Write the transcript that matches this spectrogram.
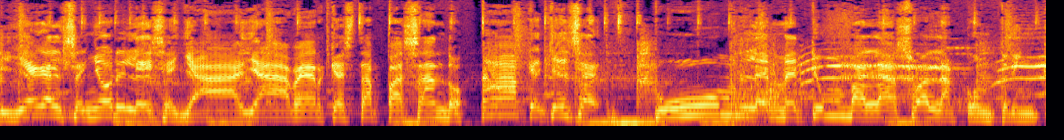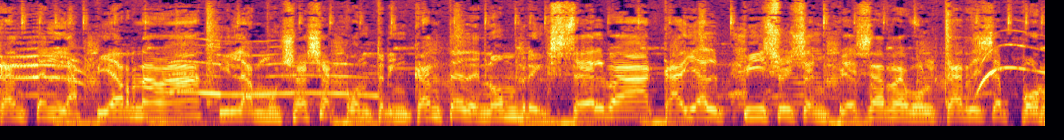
Y llega el señor y le dice, ya, ya, a ver, ¿qué está pasando? Ah, que quién sabe, pum, le mete un balazo a la contrincante en la pierna, va, y la muchacha contrincante de nombre Ixel va, cae al piso y se empieza a revolcar. Dice, ¿por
